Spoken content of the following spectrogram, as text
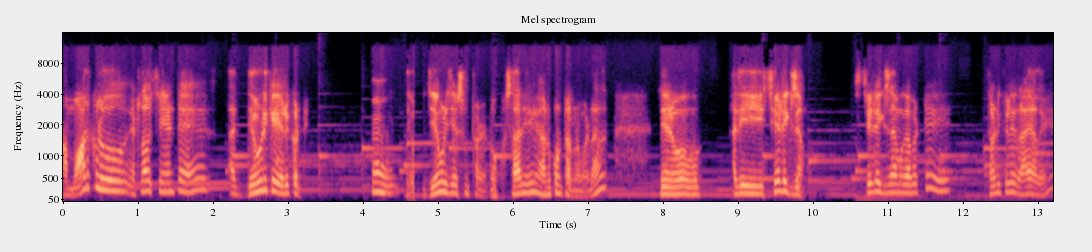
ఆ మార్కులు ఎట్లా వచ్చినాయంటే అది దేవుడికే ఎరుకండి. దేవుడు చేస్తుంటాడు ఒకసారి అనుకుంటాను అనమాట నేను అది స్టేట్ ఎగ్జామ్. స్టేట్ ఎగ్జామ్ కాబట్టి తణుకెళ్ళి రాయాలి.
